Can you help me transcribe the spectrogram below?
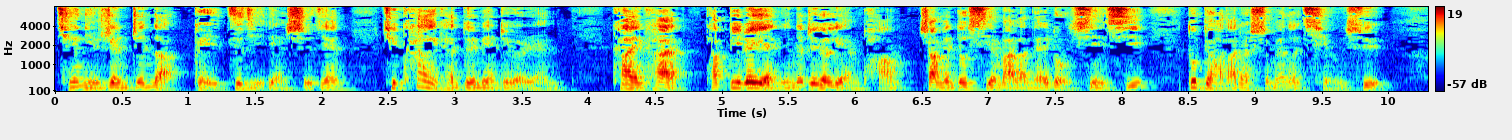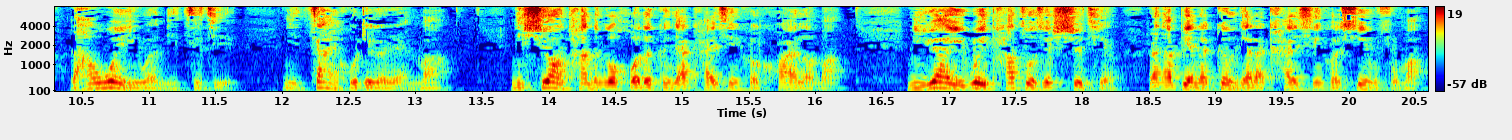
请你认真的给自己一点时间，去看一看对面这个人，看一看他闭着眼睛的这个脸庞上面都写满了哪种信息，都表达着什么样的情绪。然后问一问你自己，你在乎这个人吗？你希望他能够活得更加开心和快乐吗？你愿意为他做些事情，让他变得更加的开心和幸福吗？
